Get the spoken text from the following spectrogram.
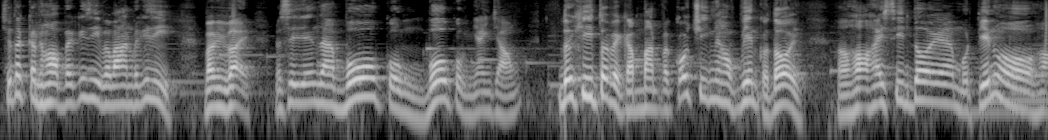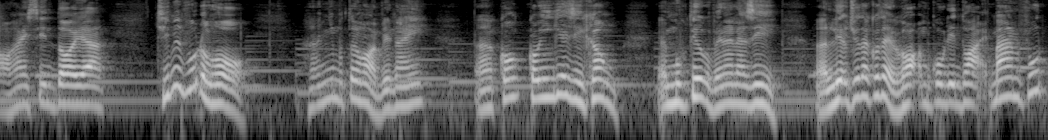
Chúng ta cần họp về cái gì và bàn về cái gì. Và vì vậy nó sẽ diễn ra vô cùng vô cùng nhanh chóng. Đôi khi tôi phải gặp mặt và coaching với học viên của tôi. Ờ, họ hay xin tôi ờ, một tiếng đồng hồ họ hay xin tôi ờ, 90 phút đồng hồ. Nhưng mà tôi hỏi việc này à, có có ý nghĩa gì không? Mục tiêu của việc này là gì? À, liệu chúng ta có thể gọi một cuộc điện thoại 30 phút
